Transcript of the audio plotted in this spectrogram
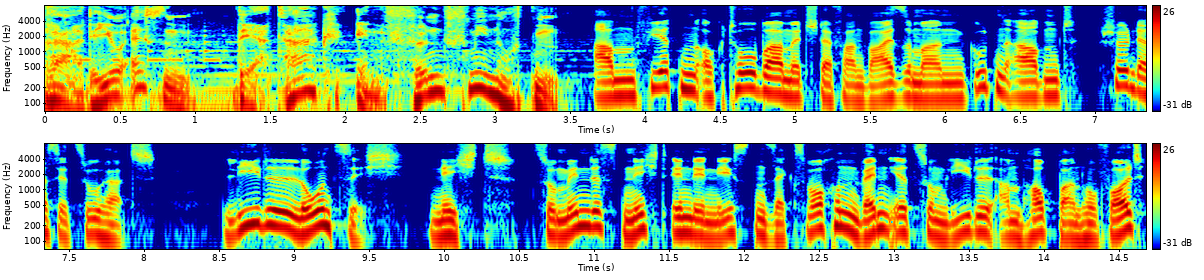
Radio Essen. Der Tag in fünf Minuten. Am 4. Oktober mit Stefan Weisemann. Guten Abend. Schön, dass ihr zuhört. Lidl lohnt sich. Nicht. Zumindest nicht in den nächsten sechs Wochen, wenn ihr zum Lidl am Hauptbahnhof wollt.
